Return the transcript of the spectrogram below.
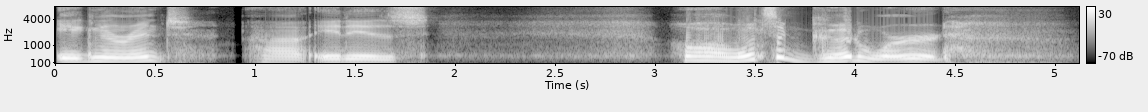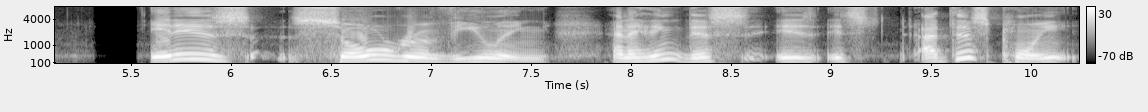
ignorant. Uh, it is. Oh, what's a good word? It is so revealing, and I think this is. It's at this point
